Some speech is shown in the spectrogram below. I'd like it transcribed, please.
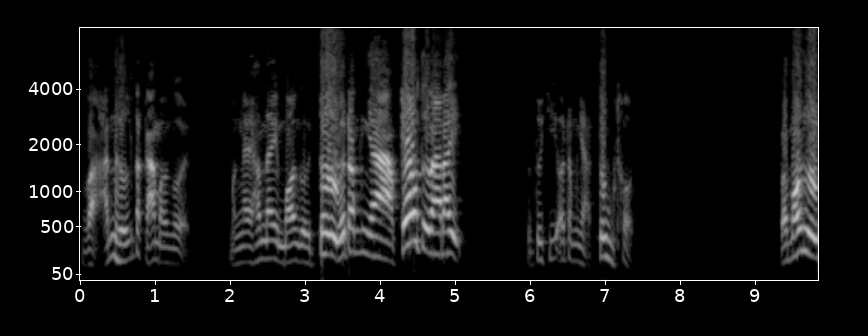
và ảnh hưởng tất cả mọi người. Mà ngày hôm nay mọi người từ ở trong nhà kéo tôi ra đây tôi chỉ ở trong nhà tu thôi. Và mọi người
